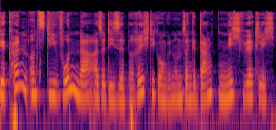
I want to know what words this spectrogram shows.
Wir können uns die Wunder, also diese Berichtigung in unseren Gedanken nicht wirklich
